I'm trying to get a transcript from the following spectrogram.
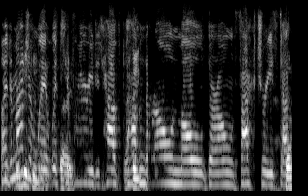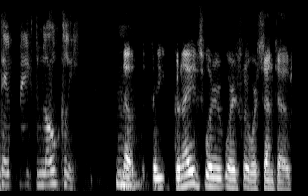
I'd imagine this is with, with right. Tipperary, they'd have having their own mold, their own factories that they would make them locally. No, Mm. the grenades were were, were sent out.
